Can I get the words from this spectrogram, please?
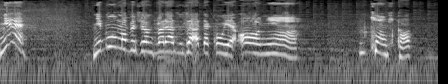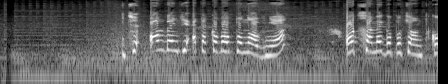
Nie! Nie było mowy, że on dwa razy zaatakuje. O nie. Ciężko. I czy on będzie atakował ponownie? Od samego początku?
